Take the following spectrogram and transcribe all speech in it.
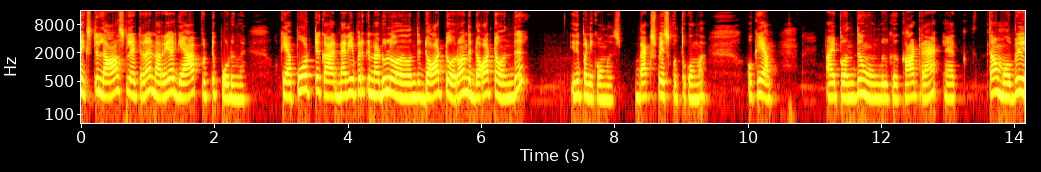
நெக்ஸ்ட்டு லாஸ்ட் லெட்டரை நிறையா கேப் விட்டு போடுங்க. ஓகே போட்டு க நிறைய பேருக்கு நடுவில் வந்து டாட் வரும். அந்த டாட்டை வந்து இது பண்ணிக்கோங்க. பேக் ஸ்பேஸ் கொடுத்துக்கோங்க ஓகேயா நான் இப்போ வந்து உங்களுக்கு காட்டுறேன். எனக்கு தான் மொபைல்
